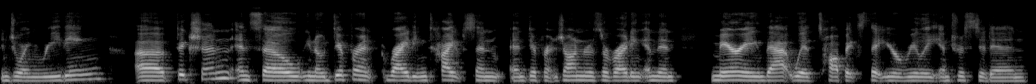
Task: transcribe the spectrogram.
enjoying reading uh, fiction. And so, you know, different writing types and, and different genres of writing, and then marrying that with topics that you're really interested in.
